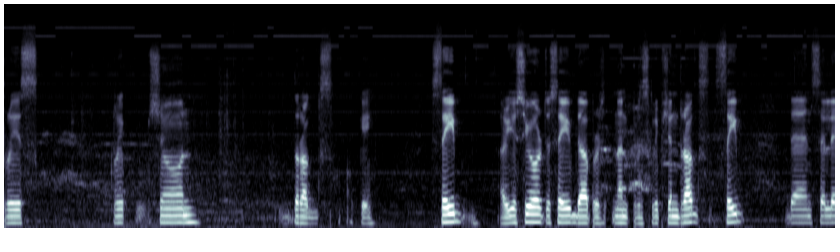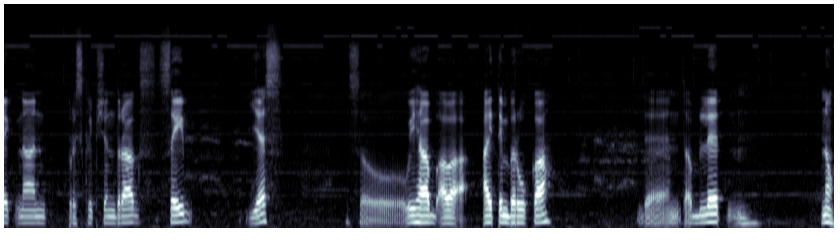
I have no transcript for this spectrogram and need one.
prescription drugs. Okay. Save. Are you sure to save the pres non-prescription drugs? Save. Then select non-prescription drugs save yes. So we have our item Berocca then tablet. No.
